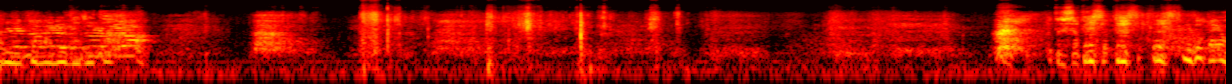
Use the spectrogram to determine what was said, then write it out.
Dami pa kanila dito. Atras, atras, atras, atras. Dito tayo.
